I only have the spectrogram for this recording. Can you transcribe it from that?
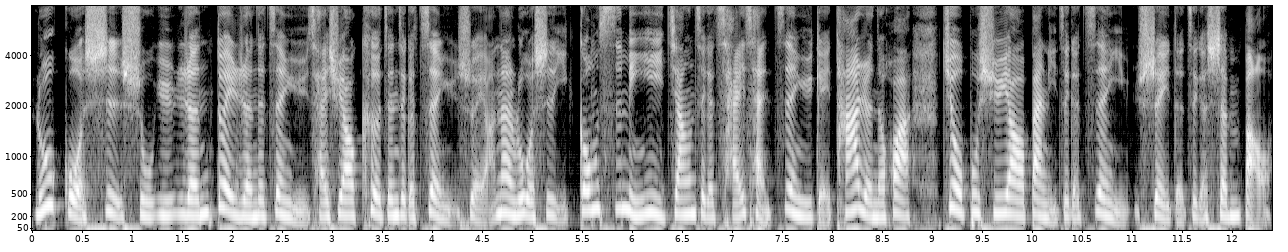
如果是属于人对人的赠与才需要课征这个赠与税啊。那如果是以公司名义将这个财产赠与给他人的话，就不需要办理这个赠与税的这个申报。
